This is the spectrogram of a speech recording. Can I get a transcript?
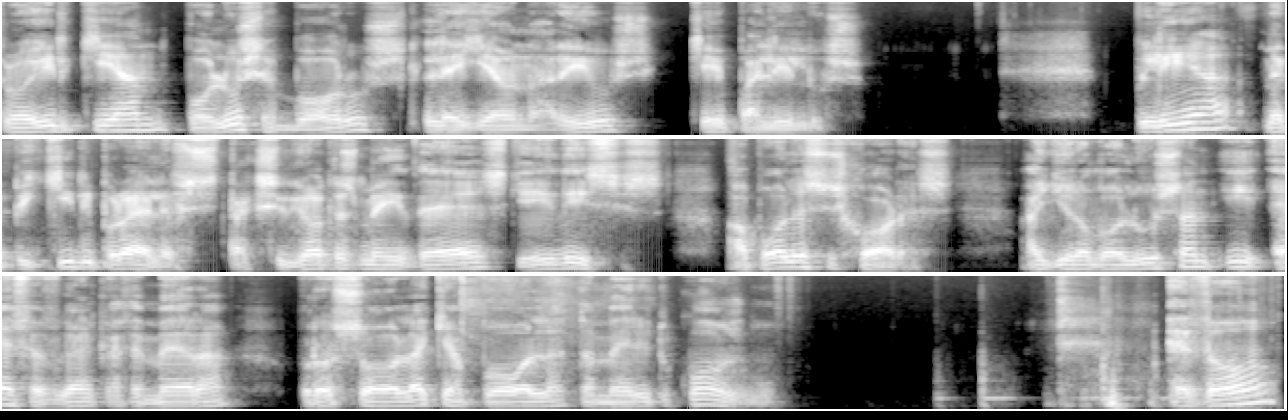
προήλκιαν πολλούς εμπόρους, λεγεωναρίους και υπαλλήλους. Πλοία με ποικίλη προέλευση, ταξιδιώτες με ιδέες και ειδήσεις από όλες τις χώρες αγυροβολούσαν ή έφευγαν κάθε μέρα προς όλα και από όλα τα μέρη του κόσμου. Εδώ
